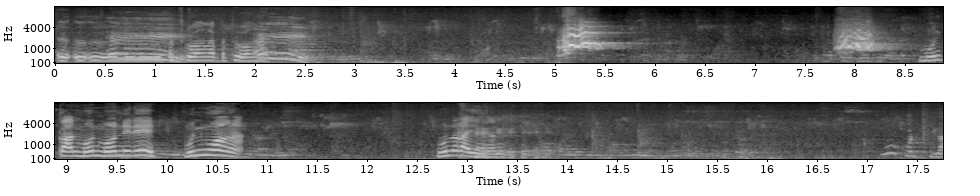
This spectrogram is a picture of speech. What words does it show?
เออเออเออดูดูประท้วงแล้วประท้วงล้หมุนก่อนหมุนหมุนดีดีหมุนง่วงอะหมุนอะไรอย่างนั้นคนขี้ไหล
